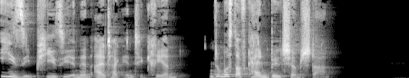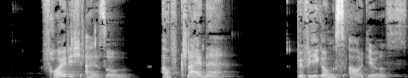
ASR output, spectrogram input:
easy peasy in den Alltag integrieren und du musst auf keinen Bildschirm starren. Freu dich also auf kleine Bewegungsaudios,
